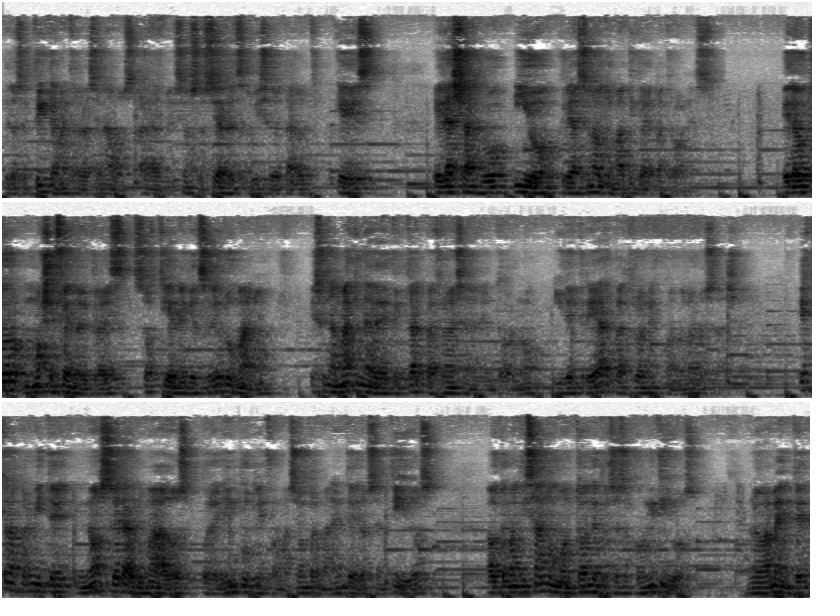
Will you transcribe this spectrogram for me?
de los estrictamente relacionados a la dimensión social del servicio de tarot, que es el hallazgo y o creación automática de patrones. El autor Moshe Fenderkreis sostiene que el cerebro humano es una máquina de detectar patrones en el entorno y de crear patrones cuando no los haya. Esto nos permite no ser abrumados por el input de información permanente de los sentidos, automatizando un montón de procesos cognitivos. Nuevamente,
